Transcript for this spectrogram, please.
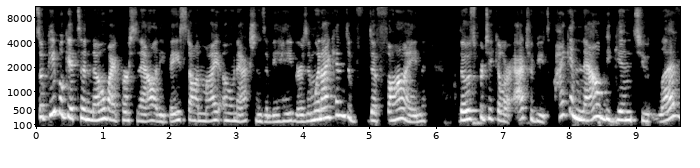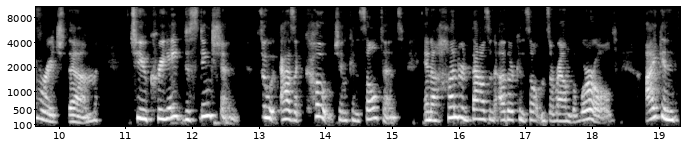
So people get to know my personality based on my own actions and behaviors. And when I can de- define those particular attributes, I can now begin to leverage them to create distinction. So, as a coach and consultant, and a hundred thousand other consultants around the world, I can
